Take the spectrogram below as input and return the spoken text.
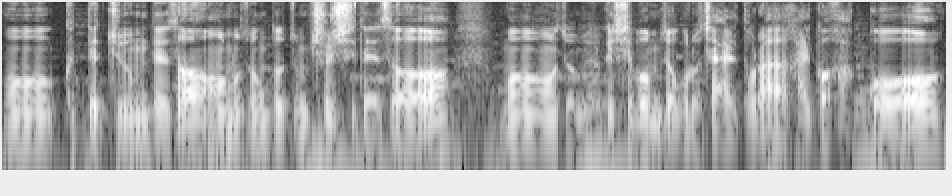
뭐 그때쯤 돼서 어느 정도 좀 출시돼서 뭐 좀 이렇게 시범적으로 잘 돌아갈 것 같고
